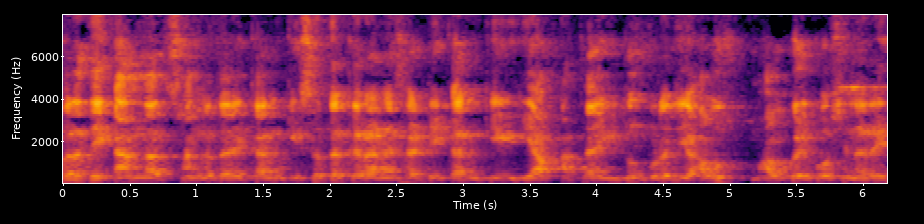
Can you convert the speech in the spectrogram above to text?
परत एक अंदाज सांगत आहे कारण की सतर्क राहण्यासाठी कारण की या आता इथून पुढे जे आऊस अवकाळी पाऊस येणार आहे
